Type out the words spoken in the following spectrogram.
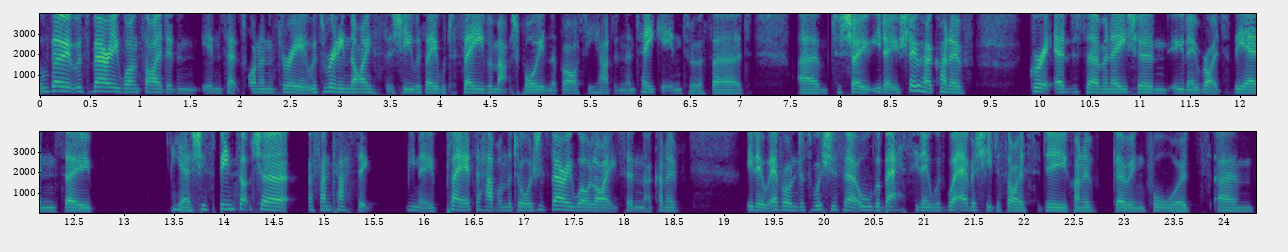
although it was very one sided in, in sets one and three, it was really nice that she was able to save a match point that Barty hadn't and take it into a third, um, to show, you know, show her kind of grit and determination, you know, right to the end. So yeah, she's been such a, a fantastic you know player to have on the tour. She's very well liked, and I kind of you know everyone just wishes her all the best. You know, with whatever she decides to do, kind of going forwards. Um,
